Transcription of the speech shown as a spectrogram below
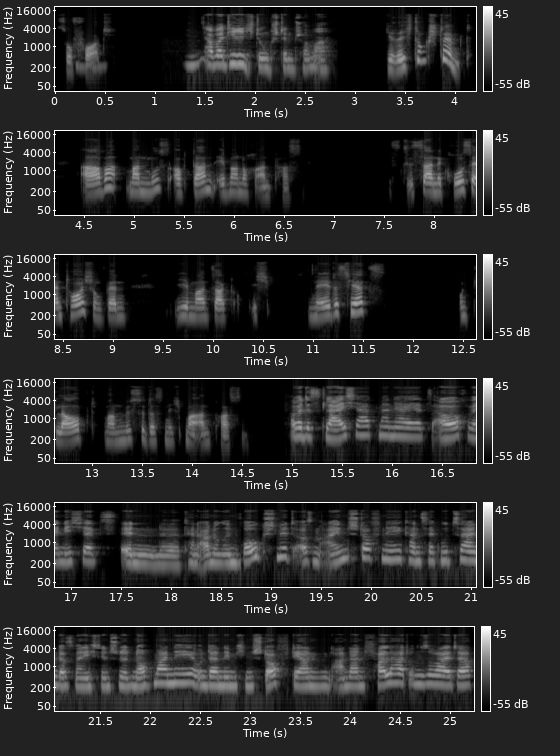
sofort. Mhm. Aber die Richtung stimmt schon mal. Die Richtung stimmt, aber man muss auch dann immer noch anpassen. Es ist eine große Enttäuschung, wenn jemand sagt, ich nähe das jetzt und glaubt, man müsse das nicht mal anpassen. Aber das Gleiche hat man ja jetzt auch, wenn ich jetzt in, äh, keine Ahnung, einen Vogue-Schnitt aus dem einen Stoff nähe, kann es ja gut sein, dass wenn ich den Schnitt nochmal nähe und dann nehme ich einen Stoff, der einen anderen Fall hat und so weiter,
